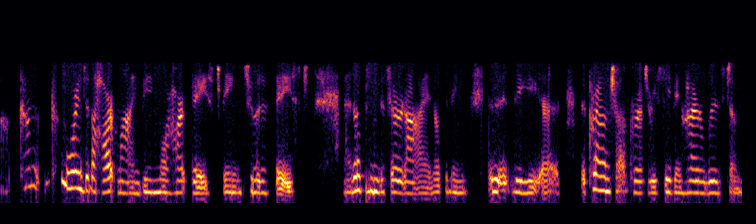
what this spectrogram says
uh, kind of come more into the heart mind, being more heart based, being intuitive based, and opening the third eye and opening the the, uh, the crown chakra to receiving higher wisdom.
